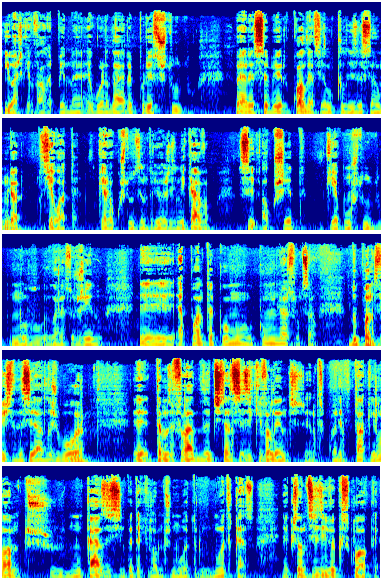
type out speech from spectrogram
e eu acho que vale a pena aguardar por esse estudo para saber qual deve ser a localização melhor. Se a OTA, que era o que os estudos anteriores indicavam, se Alcochete, que é um estudo novo, agora surgido, eh, aponta como, como melhor solução. Do ponto de vista da cidade de Lisboa, eh, estamos a falar de distâncias equivalentes, entre 40 e tal quilómetros num caso e 50 quilómetros no outro, no outro caso. A questão decisiva que se coloca,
